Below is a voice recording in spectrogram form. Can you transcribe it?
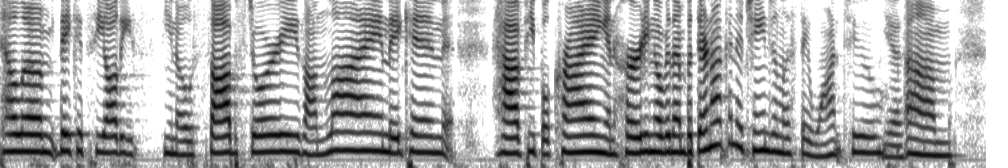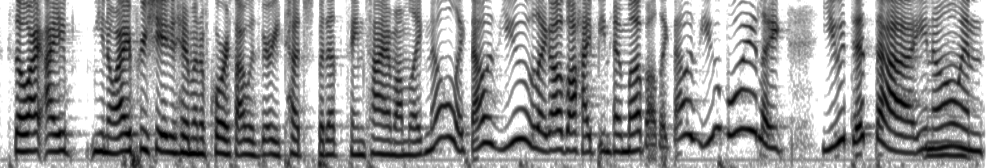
tell them they could see all these you know sob stories online they can have people crying and hurting over them but they're not going to change unless they want to. Yes. um so I, I you know i appreciated him and of course i was very touched but at the same time i'm like no like that was you. Like i was all hyping him up. I was like that was you boy. Like you did that you know? And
